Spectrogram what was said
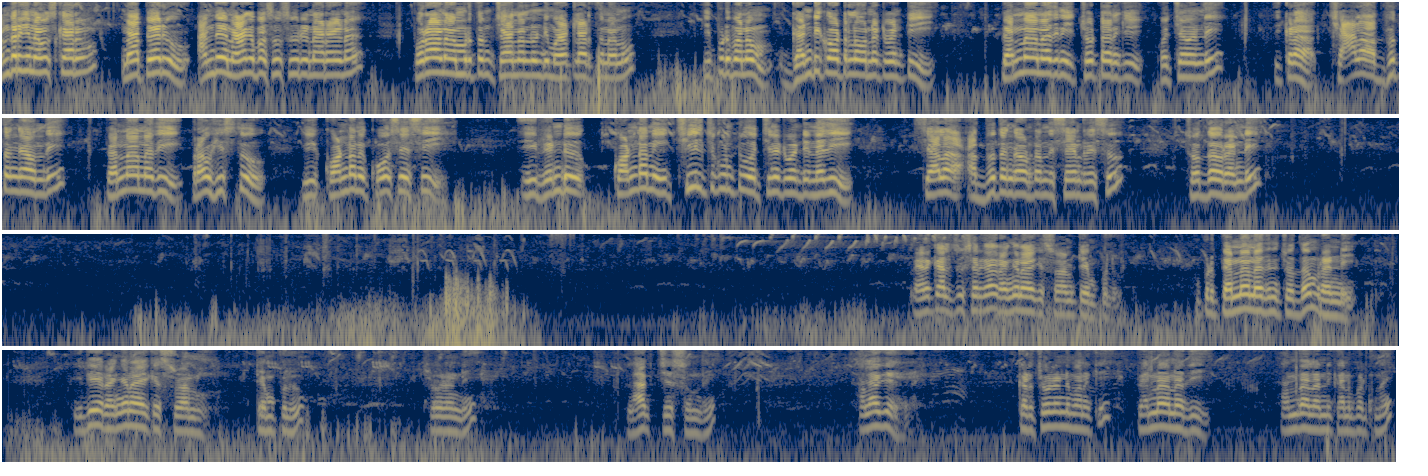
అందరికీ నమస్కారం. నా పేరు అందే నాగబసవ సూర్యనారాయణ. పురాణ అమృతం ఛానల్ నుండి మాట్లాడుతున్నాను. ఇప్పుడు మనం గండికోటలో ఉన్నటువంటి పెన్నా నదిని చూడటానికి వచ్చామండి. ఇక్కడ చాలా అద్భుతంగా ఉంది. పెన్నా నది ప్రవహిస్తూ ఈ కొండను కోసేసి ఈ రెండు కొండని చీల్చుకుంటూ వచ్చినటువంటి నది చాలా అద్భుతంగా ఉంటుంది. సీనరీస్ చూద్దాం రండి. వెనకాల చూశారుగా రంగనాయక స్వామి టెంపుల్. ఇప్పుడు పెన్నా నదిని చూద్దాం రండి. ఇదే రంగనాయక స్వామి టెంపుల్. చూడండి. లాక్ చేస్తుంది. అలాగే ఇక్కడ చూడండి మనకి పెన్నా నది అందాలన్నీ కనపడుతున్నాయి.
